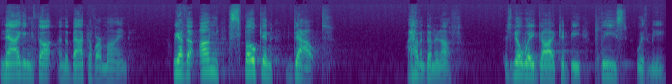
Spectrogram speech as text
nagging thought in the back of our mind. We have that unspoken doubt. I haven't done enough. There's no way God could be pleased with me.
